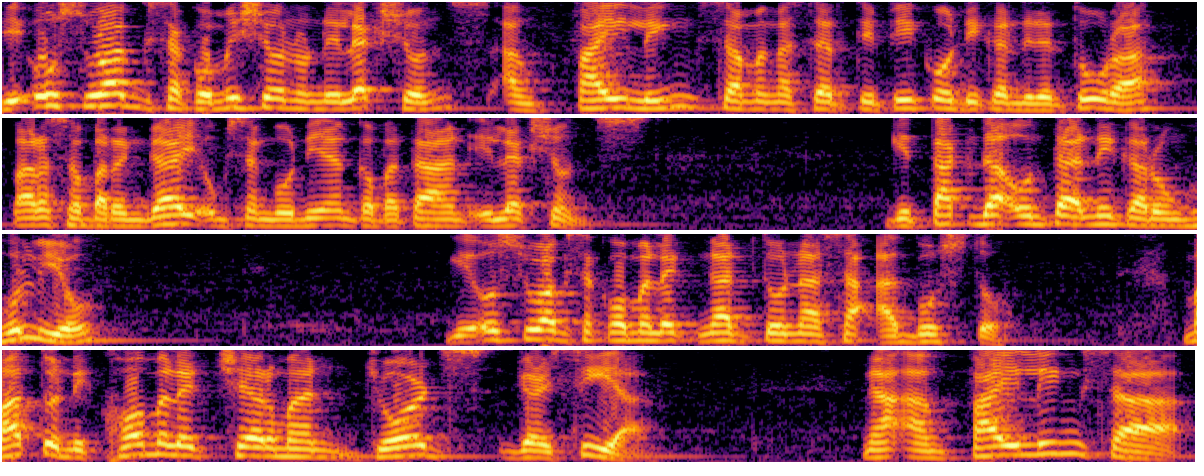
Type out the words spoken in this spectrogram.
Giuswag sa Commission on Elections ang filing sa mga sertifiko di kandidatura para sa barangay ug sangguniang kabataan elections. Gitakda unta ni karong Hulyo, giuswag sa COMELEC ngadto na sa Agosto. Mato ni COMELEC Chairman George Garcia nga ang filing sa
